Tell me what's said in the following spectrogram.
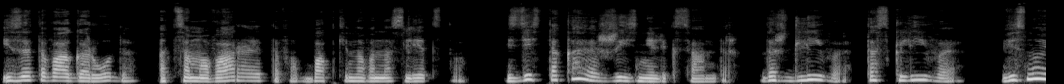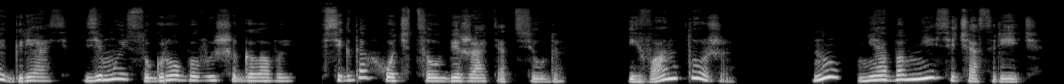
из этого огорода, от самовара этого бабкиного наследства. Здесь такая жизнь, Александр, дождливая, тоскливая, весной грязь, зимой сугробы выше головы. Всегда хочется убежать отсюда. И вам тоже. Ну, не обо мне сейчас речь.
